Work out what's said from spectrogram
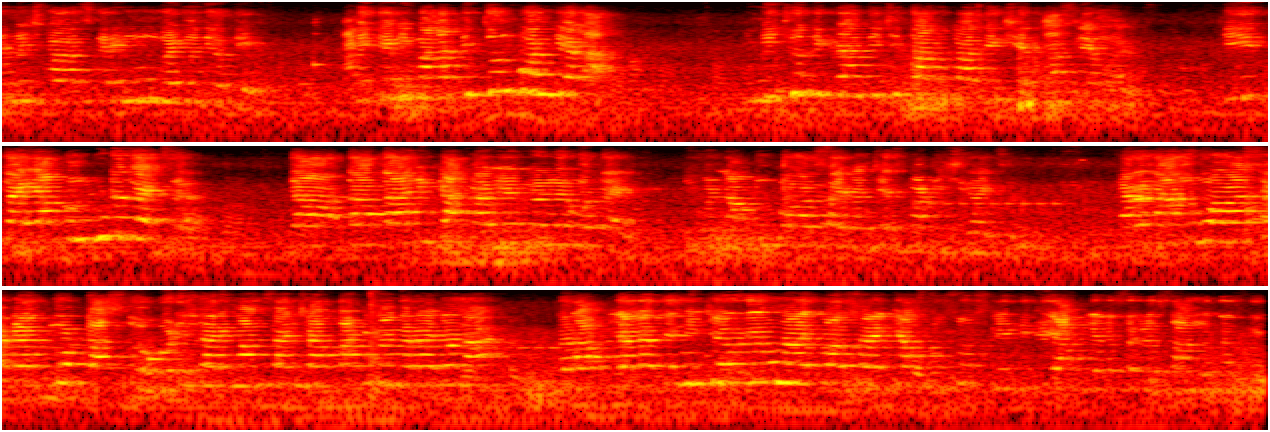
रमेश पारसकर मुंबईमध्ये होते आणि त्यांनी मला तिथून फोन केला मी ज्योती क्रांतीची तालुका अध्यक्ष असल्यामुळे की ताई आपण कुठं जायचं दा- दादा आणि काका वेगवेगळे होत आहे मी म्हणलं आपण पवार साहेबांच्याच पाठीशी राहायचं कारण अनुभव मोठा असतो वडीलधारी माणसांच्या पाठीमागे राहिलो ना तर आपल्याला त्यांनी जेवढी उन्हाळ्यात पावसाळ्याची आपण सोचली तिथे आपल्याला सगळं सांगत असते.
